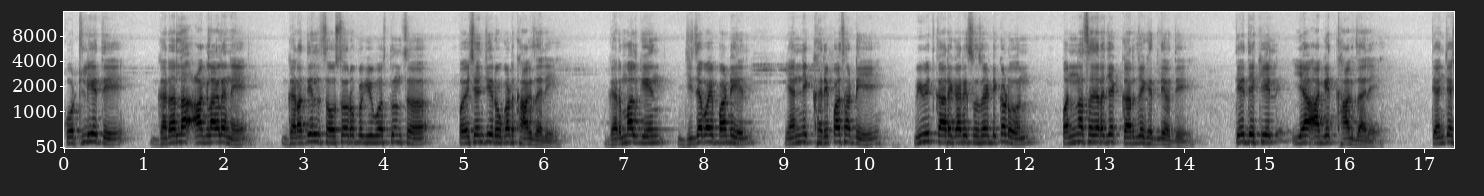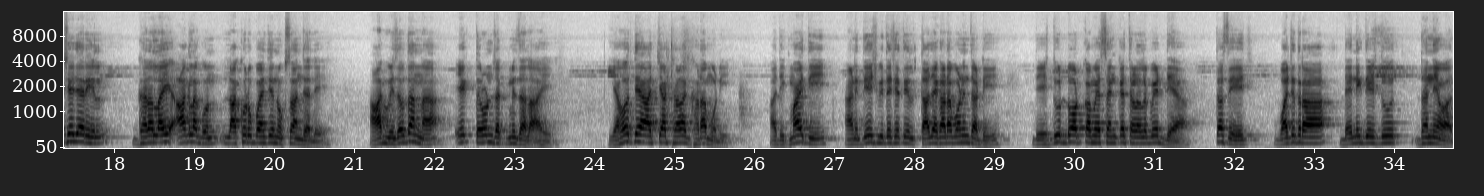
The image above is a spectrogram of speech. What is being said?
कोटली येथे घराला आग लागल्याने घरातील संसारोपयोगी वस्तूंसह पैशांची रोकड खाक झाली. घरमालकीन जिजाबाई पाटील यांनी खरीपासाठी विविध कार्यकारी सोसायटीकडून पन्नास हजाराचे कर्ज घेतले होते. ते देखील या आगीत खाक झाले. त्यांच्या शेजारील घरालाही आग लागून लाखो रुपयांचे नुकसान झाले. आग विझवताना एक तरुण जखमी झाला आहे. या होत्या आजच्या ठळक घडामोडी. अधिक माहिती आणि देशविदेशातील ताज्या घडामोडींसाठी देशदूत डॉट कॉम या संकेतस्थळाला भेट द्या. तसेच वाचत राहा दैनिक देशदूत. धन्यवाद.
